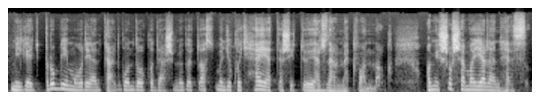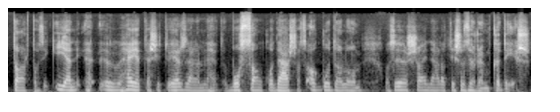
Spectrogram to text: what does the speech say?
Míg egy problémorientált gondolkodás mögött azt mondjuk, hogy helyettesítő érzelmek vannak, ami sosem a jelenhez tartozik. Ilyen helyettesítő érzelem lehet a bosszankodás, az aggodalom, az önsajnálat és az örömködés.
